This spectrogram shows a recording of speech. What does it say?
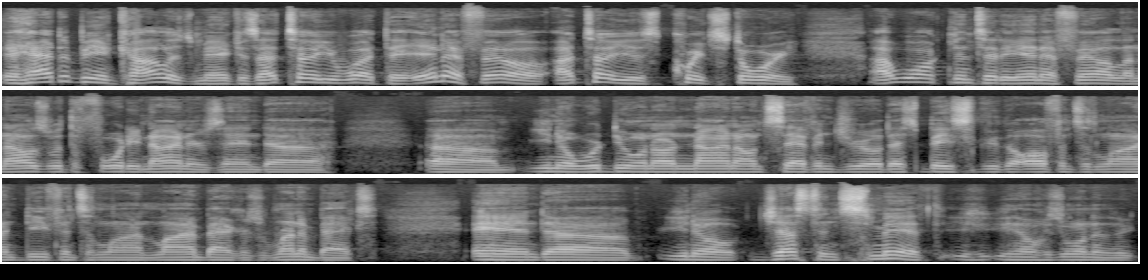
It had to be in college, man, because I tell you what, the NFL, I'll tell you this quick story. I walked into the NFL and I was with the 49ers, and, uh, um, you know, we're doing our nine on seven drill. That's basically the offensive line, defensive line, linebackers, running backs. And, uh, you know, Justin Smith, you know, who's one of the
